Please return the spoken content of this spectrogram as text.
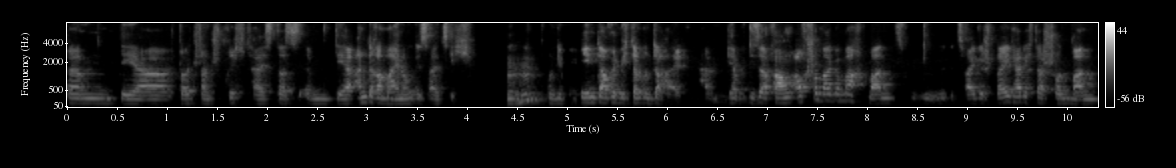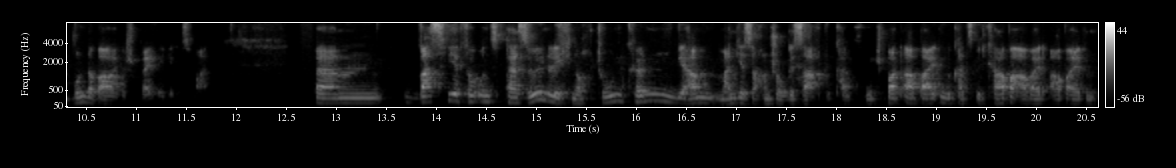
der Deutschland spricht, heißt das, der anderer Meinung ist als ich. Mhm. Und mit denen darf ich mich dann unterhalten. Ich habe diese Erfahrung auch schon mal gemacht. Waren zwei Gespräche hatte ich da schon, waren wunderbare Gespräche jedes Mal. Ähm, was wir für uns persönlich noch tun können, wir haben manche Sachen schon gesagt. Du kannst mit Sport arbeiten, du kannst mit Körperarbeit arbeiten.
